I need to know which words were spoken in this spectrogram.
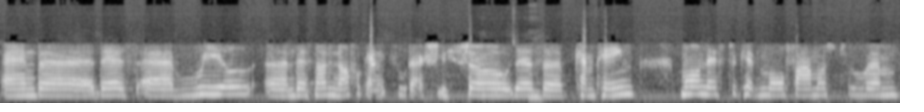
And uh, there's a real, um, there's not enough organic food actually. So there's a campaign, more or less, to get more farmers to um,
